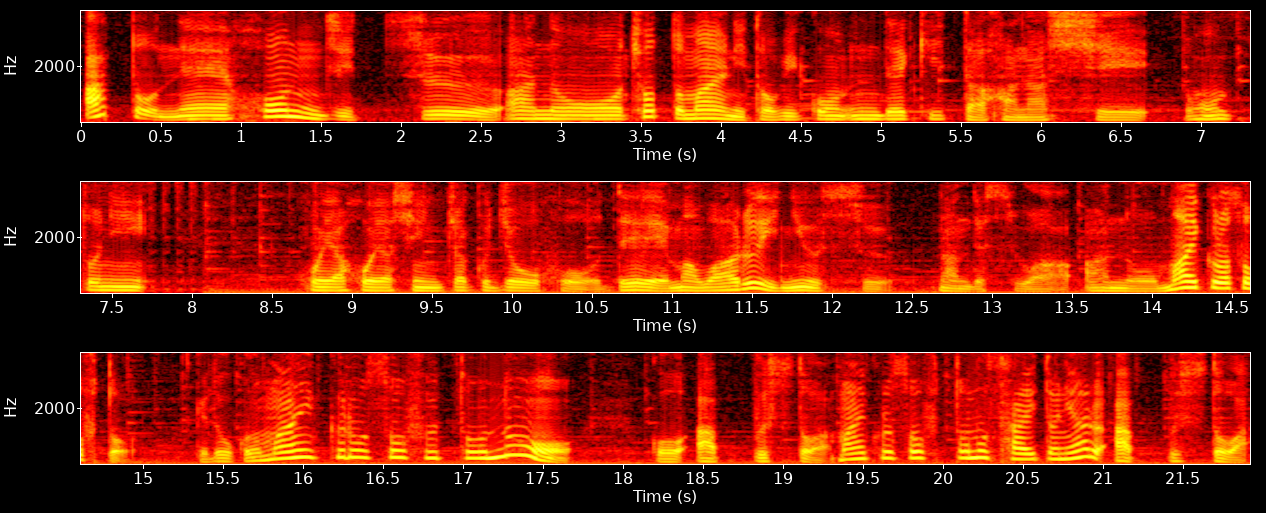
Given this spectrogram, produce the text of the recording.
あとね本日あのちょっと前に飛び込んできた話本当にほやほや新着情報で、まあ、悪いニュースなんですわ。あの、マイクロソフトですけど、このマイクロソフトのこうアップストア、マイクロソフトのサイトにあるアップストア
